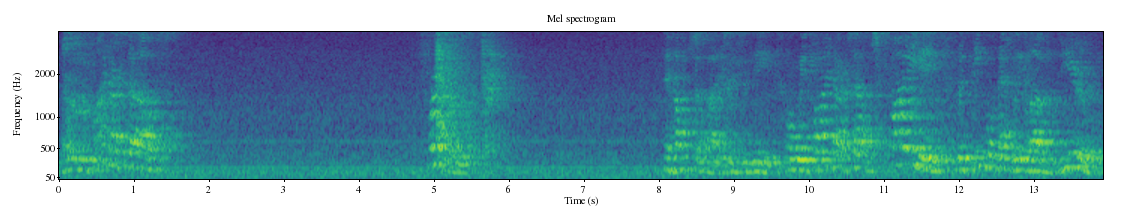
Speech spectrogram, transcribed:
When we find ourselves afraid to help somebody who's in need, or we find ourselves fighting with people that we love dearly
